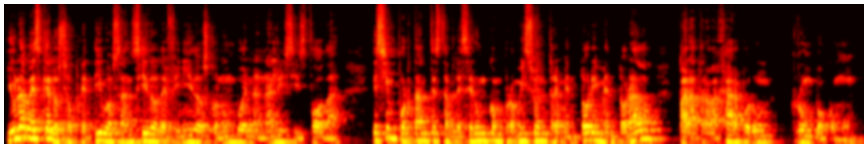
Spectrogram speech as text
Y una vez que los objetivos han sido definidos con un buen análisis FODA, es importante establecer un compromiso entre mentor y mentorado para trabajar por un rumbo común.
